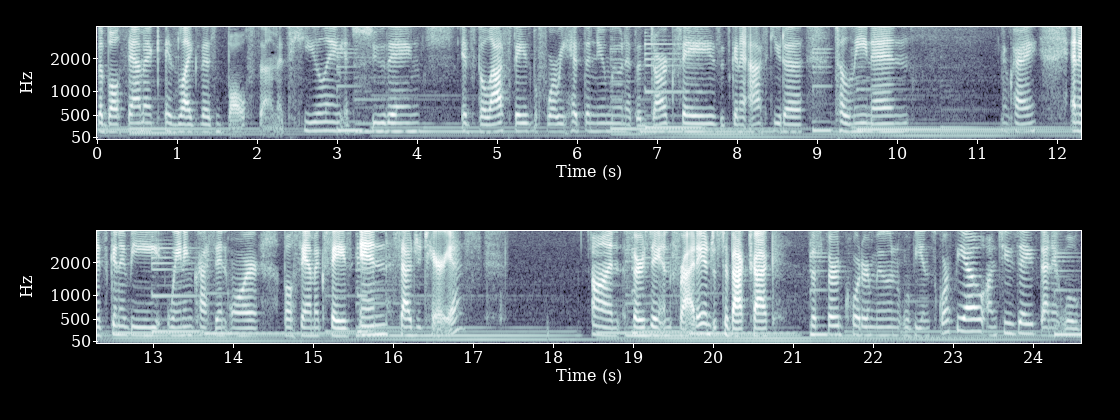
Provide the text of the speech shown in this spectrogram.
the balsamic is like this balsam. It's healing, it's soothing. It's the last phase before we hit the new moon. It's a dark phase. It's going to ask you to to lean in. Okay? and it's going to be waning crescent or balsamic phase in Sagittarius on Thursday and Friday. And just to backtrack, the third quarter moon will be in Scorpio on Tuesday, then it will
